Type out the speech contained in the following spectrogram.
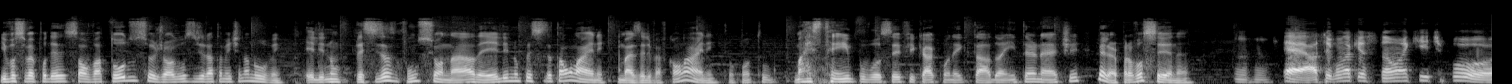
E você vai poder salvar todos os seus jogos diretamente na nuvem. Ele não precisa funcionar, ele não precisa estar online, mas ele vai ficar online. Então, quanto mais tempo você ficar conectado à internet, melhor pra você, né? Uhum. É, a segunda questão é que, tipo,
